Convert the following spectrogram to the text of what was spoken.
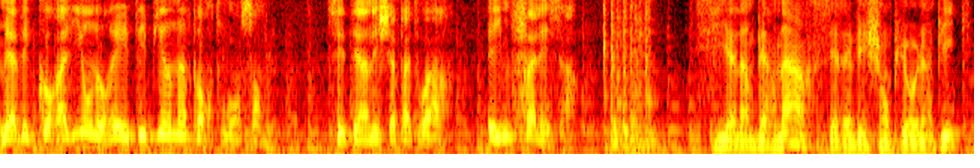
Mais avec Coralie, on aurait été bien n'importe où ensemble. C'était un échappatoire. Et il me fallait ça. Si Alain Bernard s'est rêvé champion olympique,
